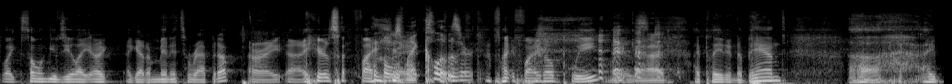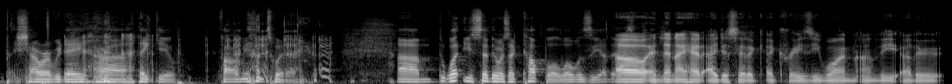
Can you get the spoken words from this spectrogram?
Like someone gives you like, all right, I got a minute to wrap it up. All right, uh, here's my final. Here's my closer. my final plea. Oh my is God. I played in a band. Uh, I shower every day. Uh, thank you. Follow me on Twitter. Um, what you said there was a couple. What was the other? Oh, and then I had I just had a, a crazy one on the other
